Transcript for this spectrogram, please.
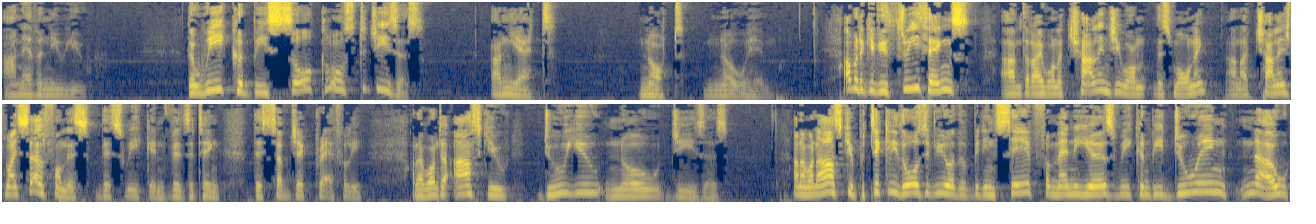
I never knew you. That we could be so close to Jesus and yet not know him. I'm going to give you three things um, that I want to challenge you on this morning, and I've challenged myself on this this week in visiting this subject prayerfully. And I want to ask you do you know Jesus? And I want to ask you, particularly those of you that have been saved for many years, we can be doing now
